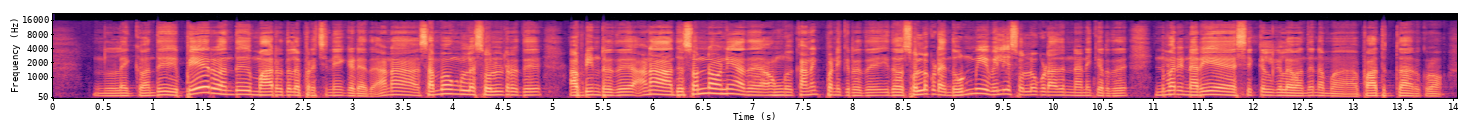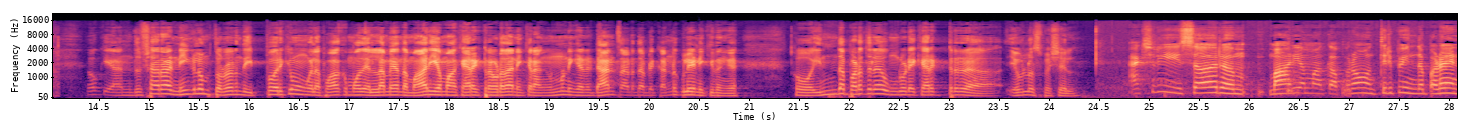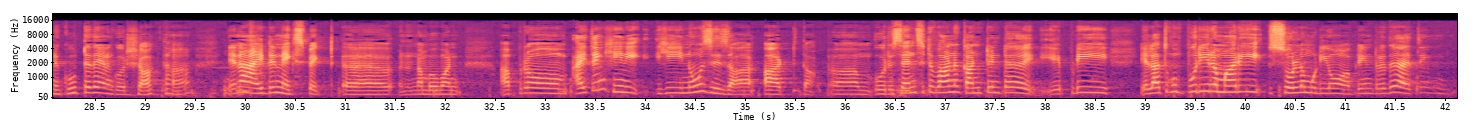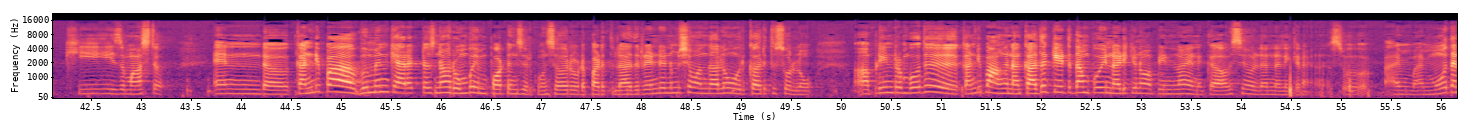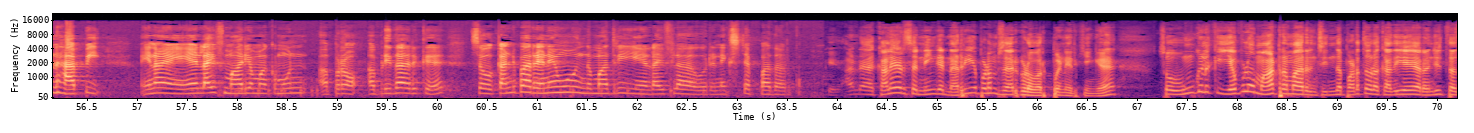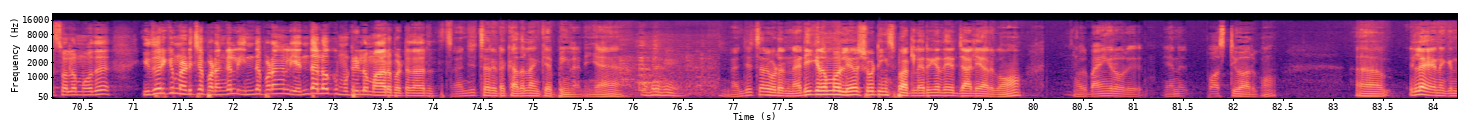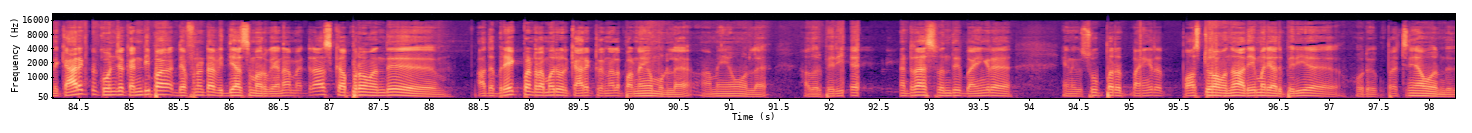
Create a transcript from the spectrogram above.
லைக் வந்து பேர் வந்து மாறுறதுல பிரச்சனையே கிடையாது. ஆனால் சம்பவங்களில் சொல்கிறது அப்படின்றது ஆனால் அது சொன்ன அதை அவங்க கனெக்ட் பண்ணிக்கிறது இதை சொல்லக்கூடாது இந்த உண்மையை வெளியே சொல்லக்கூடாதுன்னு நினைக்கிறது இந்த மாதிரி நிறைய சிக்கல்களை வந்து நம்ம பார்த்துட்டு தான் இருக்கிறோம். ஓகே அண்ட் துஷாரா நீங்களும் தொடர்ந்து இப்போ வரைக்கும் உங்களை பார்க்கும்போது எல்லாமே அந்த மாரியம்மா கேரக்டரோட தான் நிற்கிறாங்க இன்னும் நீங்கள் டான்ஸ் ஆடுறது அப்படியே கண்ணுக்குள்ளேயே நிற்குதுங்க ஸோ இந்த படத்தில் உங்களுடைய கேரக்டர் எவ்வளோ ஸ்பெஷல் ஆக்சுவலி சார் மாரியம்மாக்கு அப்புறம் திருப்பி இந்த படம் எனக்கு கூப்பிட்டதே எனக்கு ஒரு ஷாக் தான். ஏன்னா I didn't expect number one அப்புறம் I think he he knows his art தான். ஒரு சென்சிட்டிவான கண்டென்ட்டை எப்படி எல்லாத்துக்கும் புரிகிற மாதிரி சொல்ல முடியும் அப்படின்றது I think he is a master and கண்டிப்பாக விமன் கேரக்டர்ஸ்னால் ரொம்ப இம்பார்ட்டன்ஸ் இருக்கும் சாரோட படத்தில். அது ரெண்டு நிமிஷம் வந்தாலும் ஒரு கருத்து சொல்லும். அப்படின்றபோது கண்டிப்பாக அங்கே நான் கதை கேட்டு தான் போய் நடிக்கணும் அப்படின்லாம் எனக்கு அவசியம் இல்லைன்னு நினைக்கிறேன். So I'm I'm more than happy ஏன்னா என் லைஃப் மாரியம்மாக்கு முன் அப்புறம் அப்படி தான் இருக்குது ஸோ கண்டிப்பாக ரெனேவும் இந்த மாதிரி என் லைஃப்பில் ஒரு நெக்ஸ்ட் ஸ்டெப்பாக தான் இருக்கும். அண்ட் uh, கலையர் சார் நீங்கள் நிறைய படம் சார் கூட ஒர்க் பண்ணியிருக்கீங்க ஸோ உங்களுக்கு எவ்வளோ மாற்றமாக இருந்துச்சு? இந்த படத்தோட கதையை ரஞ்சித் சார் சொல்லும் போது இது வரைக்கும் நடித்த படங்கள் இந்த படங்கள் எந்த அளவுக்கு முற்றிலும் மாறுபட்டதா இருந்துச்சு? ரஞ்சித் சார்கிட்ட கதைலாம் கேட்பீங்களா நீங்கள் ரஞ்சித் சாரோட நடிக்கிறமோ இல்லையோ ஷூட்டிங் ஸ்பாட்டில் இருக்கிறதே ஜாலியாக இருக்கும். அது பயங்கர ஒரு என்ன பாசிட்டிவாக இருக்கும். இல்லை எனக்கு இந்த கேரக்டர் கொஞ்சம் கண்டிப்பாக டெஃபினட்டாக வித்தியாசமாக இருக்கும். ஏன்னா மெட்ராஸ்க்கு அப்புறம் வந்து அதை பிரேக் பண்ணுற மாதிரி ஒரு கேரக்டர் என்னால் பண்ணவும் முடியல அமையவும் இல்லை. அது ஒரு பெரிய மெட்ராஸ் வந்து பயங்கர எனக்கு சூப்பர் பயங்கர பாசிட்டிவாக வந்தோம் அதே மாதிரி அது பெரிய ஒரு பிரச்சனையாகவும் இருந்தது.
